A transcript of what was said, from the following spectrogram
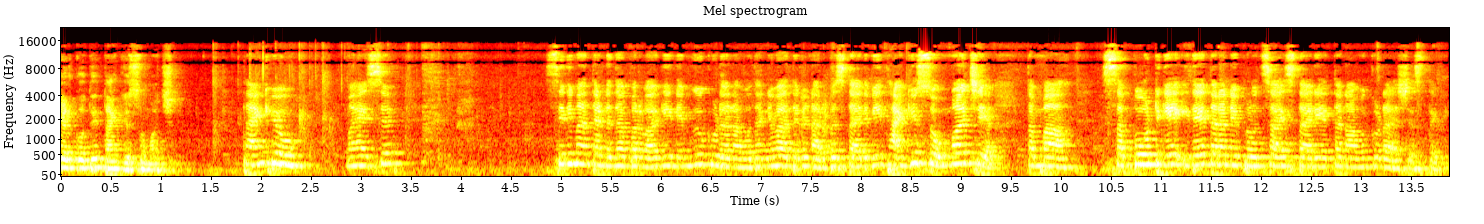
ಕೇಳ್ಕೊತೀನಿ. Thank you so much thank you Mahesh sir cinema ತಂಡದ ಪರವಾಗಿ ನಿಮಗೂ ಕೂಡ ನಾವು ಧನ್ಯವಾದಗಳನ್ನ ಅರ್ಪಿಸ್ತಾ ಇದೀವಿ ಥ್ಯಾಂಕ್ ಯು ಸೋ ಮಚ್ ತಮ್ಮ ಸಪೋರ್ಟ್ಗೆ ಇದೇ ತರ ನೀವು ಪ್ರೋತ್ಸಾಹಿಸ್ತಾ ಇರಿ ಅಂತ ನಾವು ಕೂಡ ಆಶಿಸ್ತೇವೆ.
